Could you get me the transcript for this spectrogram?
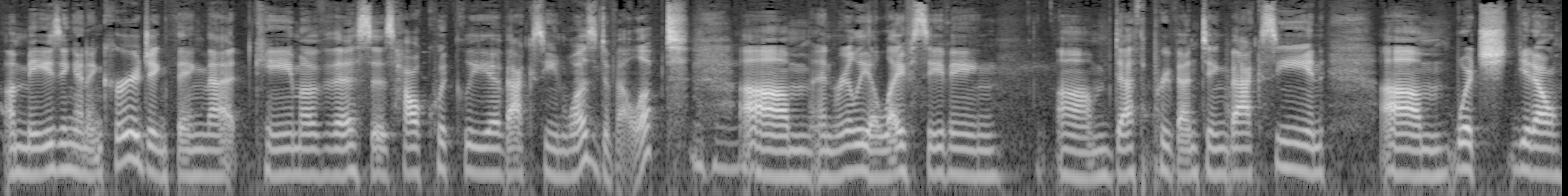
amazing and encouraging thing that came of this is how quickly a vaccine was developed mm-hmm. um, and really a life saving um, death preventing vaccine, um, which, you know,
